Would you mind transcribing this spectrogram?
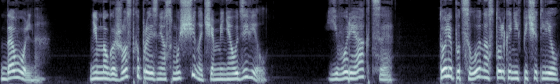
Довольно. Немного жестко произнес мужчина, чем меня удивил. Его реакция... То ли поцелуй настолько не впечатлил,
